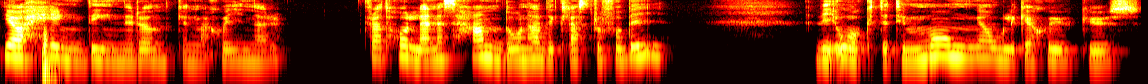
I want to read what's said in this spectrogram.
Jag hängde in i röntgenmaskiner för att hålla hennes hand då hon hade klaustrofobi. Vi åkte till många olika sjukhus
